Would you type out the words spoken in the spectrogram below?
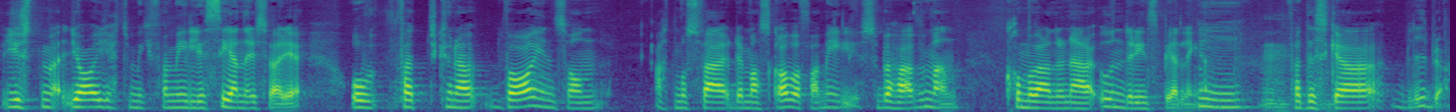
Just med, jag har jättemycket familjescener i Sverige. Och för att kunna vara i en sån atmosfär där man ska vara familj så behöver man komma varandra nära under inspelningen. Mm. För att det ska bli bra.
